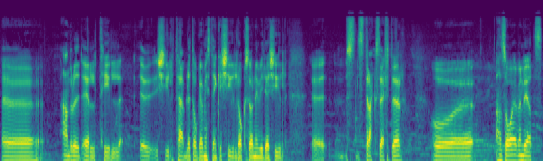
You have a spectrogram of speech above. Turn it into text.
eh, Android L till eh, Shield Tablet och jag misstänker Shield också, Nvidia Shield eh, strax efter. Och eh, han sa även det att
